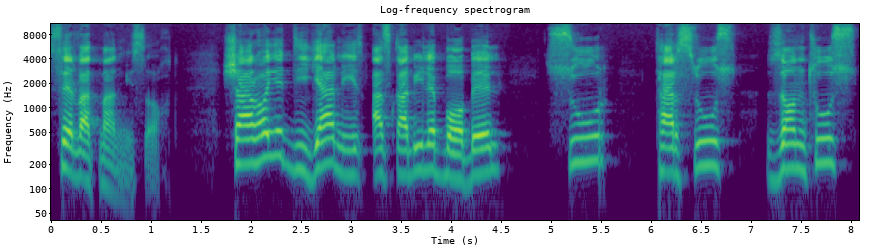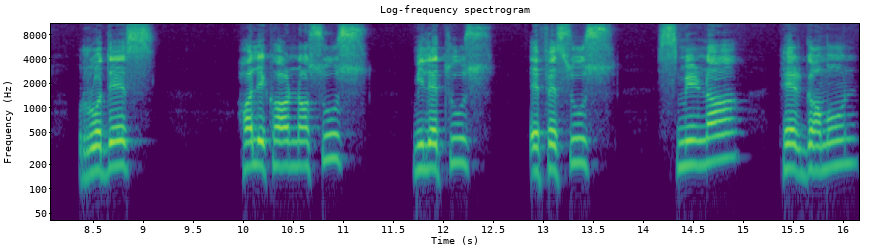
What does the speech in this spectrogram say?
ثروتمند می ساخت شهرهای دیگر نیز از قبیل بابل، سور، ترسوس، زانتوس، رودس، هالیکارناسوس، میلتوس، افسوس، سمیرنا، پرگامون،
